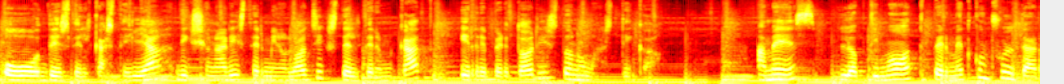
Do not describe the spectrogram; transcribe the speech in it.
o, des del castellà, diccionaris terminològics del termcat i repertoris d'onomàstica. A més, l'Optimot permet consultar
